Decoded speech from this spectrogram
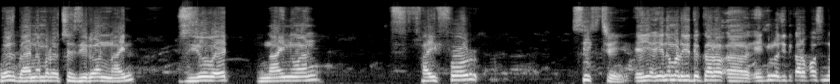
ভাইয়ের নাম্বার হচ্ছে zero nine zero eight nine one five four six three এই এই নাম্বারে যদি কারও এগুলো যদি কারও পছন্দ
